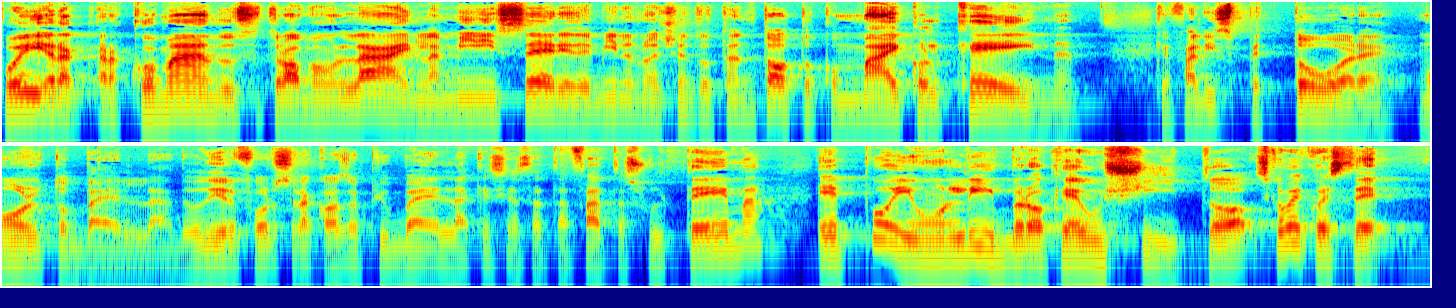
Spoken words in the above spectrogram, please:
Poi ra- raccomando, si trova online la miniserie del 1988 con Michael Caine che fa l'ispettore, molto bella, devo dire forse la cosa più bella che sia stata fatta sul tema. E poi un libro che è uscito, siccome queste,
